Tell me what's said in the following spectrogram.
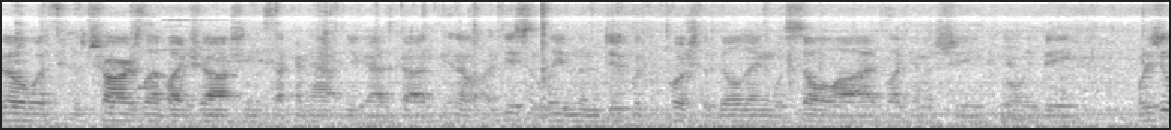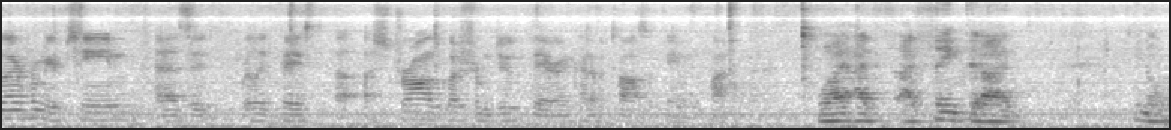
Bill, with the charge led by Josh in the second half, you guys got, you know, a decent lead and then Duke with the push, the building was so alive, like MSG can only be. What did you learn from your team as it really faced a, a strong push from Duke there and kind of a toss-up game in the final minute? Well, I, I think that I, you know,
